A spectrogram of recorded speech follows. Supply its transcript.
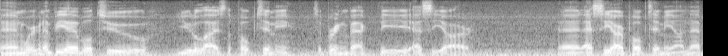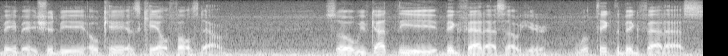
and we're gonna be able to utilize the Pope Timmy to bring back the SCR. And SCR Pope Timmy on that Bebe should be okay as Kale falls down. So we've got the big fat ass out here. We'll take the big fat ass.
